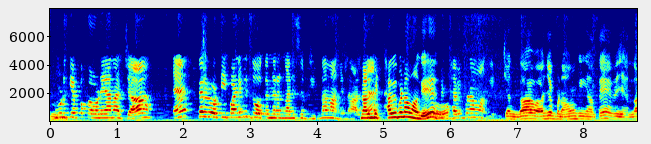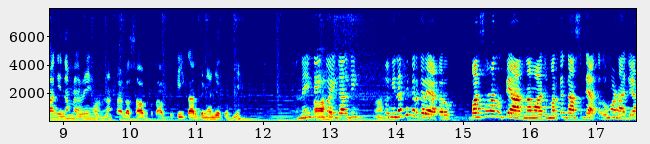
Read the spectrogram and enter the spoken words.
ਮੁੜ ਕੇ ਪਕੌੜਿਆਂ ਨਾਲ ਚਾਹ। ਹੈ? ਫਿਰ ਰੋਟੀ ਪਾਣੀ ਵੀ ਦੋ ਤਿੰਨ ਰੰਗਾਂ ਦੀ ਸਬਜ਼ੀ ਬਣਾਵਾਂਗੇ ਨਾਲ। ਨਾਲ ਹੈਂ? ਮਿੱਠਾ ਵੀ ਬਣਾਵਾਂਗੇ। ਮਿੱਠਾ ਵੀ ਬਣਾਵਾਂਗੇ। ਚੰਗਾ ਵਾ ਜੇ ਬਣਾਉਂਗੀਆਂ ਤੇ ਵੇਖ ਲਾਂਗੀ ਨਾ ਮੈਂ ਵੀ ਹੁਣ ਨਾ ਤੁਹਾਡਾ ਹਿਸਾਬ ਕਿਤਾਬ ਤੇ ਕੀ ਕਰਦੀਆਂ ਜੇ ਤੁਸੀਂ। ਨਹੀਂ ਨਹੀਂ। ਕੋਈ ਗੱਲ ਨਹੀਂ। ਤੁਸੀਂ ਨਾ ਫਿਕਰ ਕਰਿਆ ਕਰੋ। ਬਸ ਸਾਨੂੰ ਪਿਆਰ ਨਾਲ ਆਵਾਜ਼ ਮਾਰ ਕੇ ਦੱਸ ਦਿਆ ਕਰੋ ਮਾੜਾ ਜਿਹਾ।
